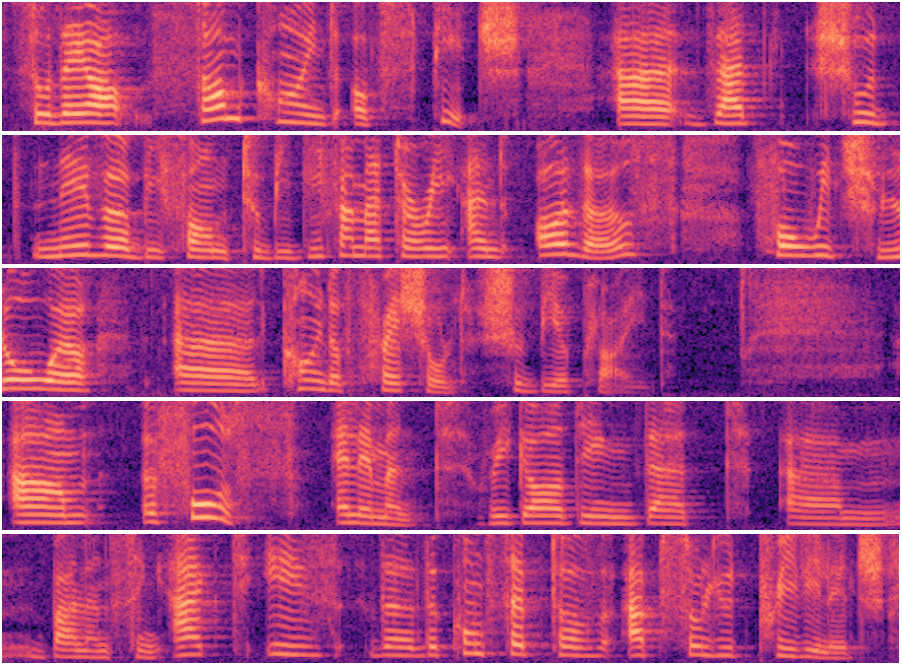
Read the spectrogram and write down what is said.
So there are some kind of speech uh, that should never be found to be defamatory and others for which lower uh, kind of threshold should be applied. Um, a fourth element regarding that um, balancing act is the, the concept of absolute privilege.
